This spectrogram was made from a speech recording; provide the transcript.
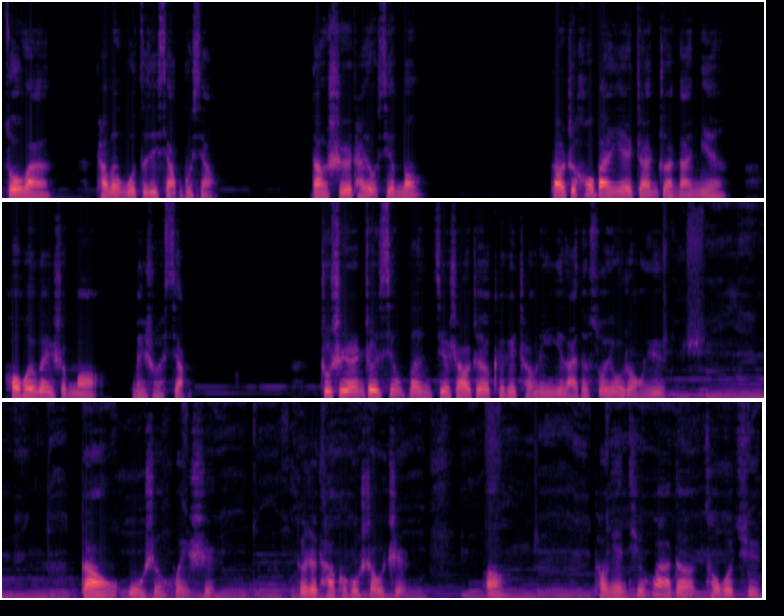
昨晚他问过自己想不想，当时他有些懵，导致后半夜辗转难眠，后悔为什么没说想。主持人正兴奋介绍着 KK 成立以来的所有荣誉，杠无声回视，对着他勾勾手指。嗯，童年听话的凑过去，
